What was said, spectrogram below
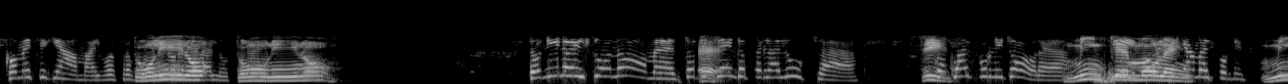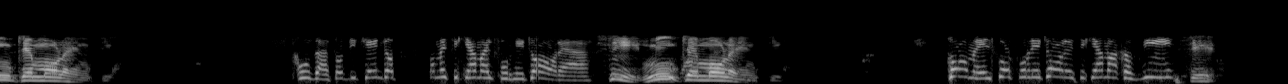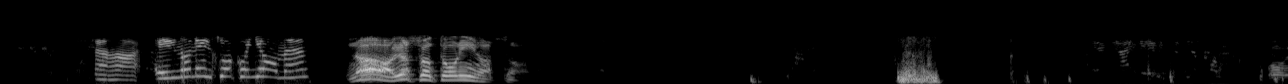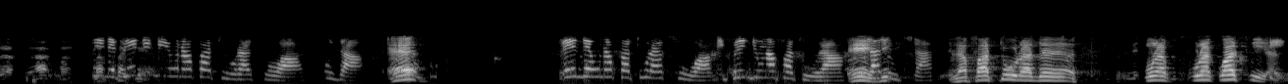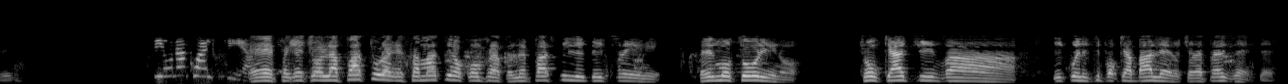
Come si chiama il vostro fornitore Tonino, della luce? Tonino, Tonino è il suo nome, sto Eh. dicendo per la luce. sì, Con quale fornitore? Minchia Sì, come si Molenti. chiama il fornitore? Minchia Molenti. Scusa, sto dicendo come si chiama il fornitore. Sì, Minchia Molenti. Come? Il suo fornitore si chiama così? Sì. Ah, E non è il suo cognome? No, io sono Tonino, sono. Ma- Bene, prendimi una fattura sua, scusa. Eh? Prende una fattura sua, mi prendi una fattura Eh, della di- luce. La fattura, de- una, una qualsiasi. Sì, una qualsiasi. Eh, perché ho la fattura che stamattina ho comprato, le pastiglie dei freni per il motorino. C'ho un chiacciva di quelli tipo che a ballero, ce l'hai presente?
